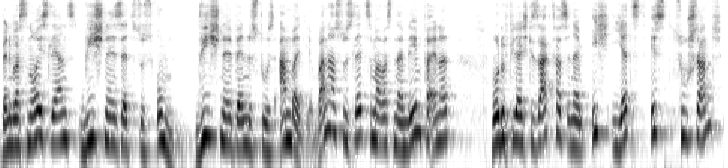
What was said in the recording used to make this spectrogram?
Wenn du was Neues lernst, wie schnell setzt du es um? Wie schnell wendest du es an bei dir? Wann hast du das letzte Mal was in deinem Leben verändert, wo du vielleicht gesagt hast, in deinem Ich-Jetzt-Ist-Zustand,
